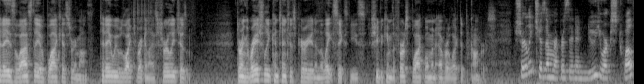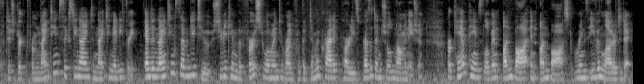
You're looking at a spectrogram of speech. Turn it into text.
Today is the last day of Black History Month. Today we would like to recognize Shirley Chisholm. During the racially contentious period in the late 60s, she became the first black woman ever elected to Congress. Shirley Chisholm represented New York's 12th district from 1969 to 1983, and in 1972 she became the first woman to run for the Democratic Party's presidential nomination. Her campaign slogan, Unbought and Unbossed, rings even louder today.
